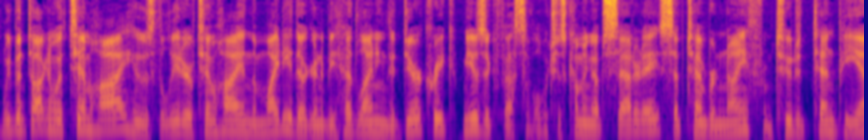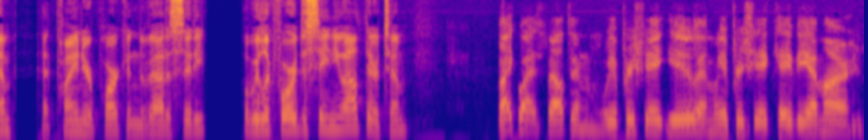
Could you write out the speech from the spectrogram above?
We've been talking with Tim High, who's the leader of Tim High and the Mighty. They're going to be headlining the Deer Creek Music Festival, which is coming up Saturday, September 9th from 2 to 10 p.m. at Pioneer Park in Nevada City. Well, we look forward to seeing you out there, Tim. Likewise, Felton. We appreciate you and we appreciate KVMR.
